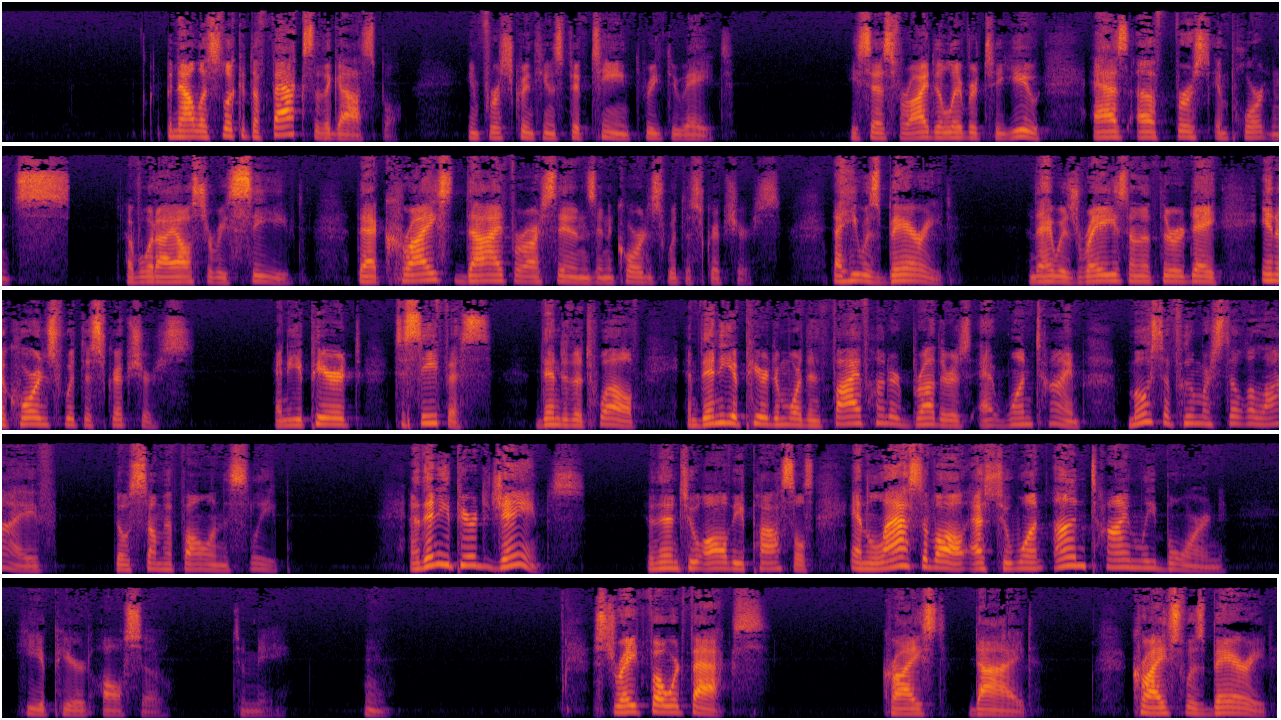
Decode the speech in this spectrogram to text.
But now let's look at the facts of the gospel in 1 Corinthians 15, 3 through 8. He says, For I delivered to you as of first importance of what I also received, that Christ died for our sins in accordance with the Scriptures, that he was buried, and that he was raised on the third day in accordance with the Scriptures. And he appeared to Cephas, then to the twelve, and then he appeared to more than 500 brothers at one time, most of whom are still alive, though some have fallen asleep. And then he appeared to James and then to all the apostles. And last of all, as to one untimely born, he appeared also to me. Hmm. Straightforward facts Christ died, Christ was buried,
